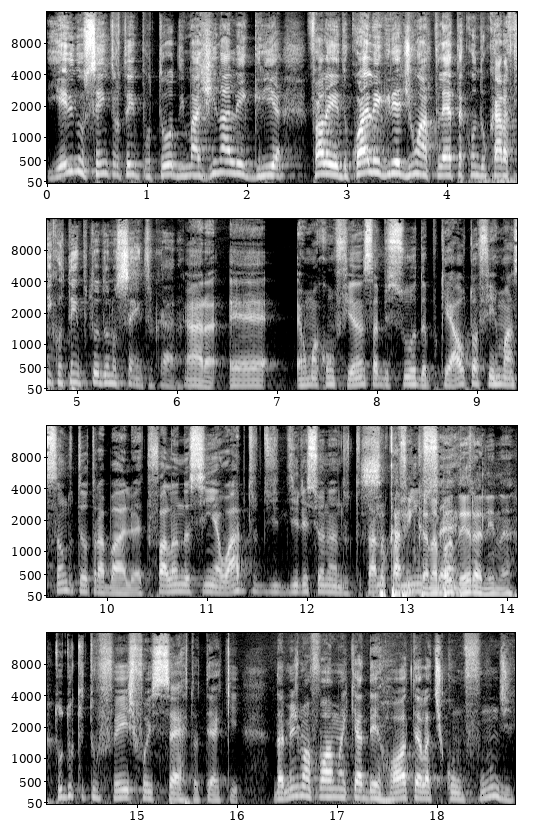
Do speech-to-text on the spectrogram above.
E ele no centro o tempo todo, imagina a alegria. Fala aí, Edu, qual a alegria de um atleta quando o cara fica o tempo todo no centro, cara? Cara, é, é uma confiança absurda, porque é a autoafirmação do teu trabalho. É tu falando assim, é o árbitro te direcionando, tu tá Você no tá caminho ficando a certo. bandeira ali, né? Tudo que tu fez foi certo até aqui. Da mesma forma que a derrota ela te confunde,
